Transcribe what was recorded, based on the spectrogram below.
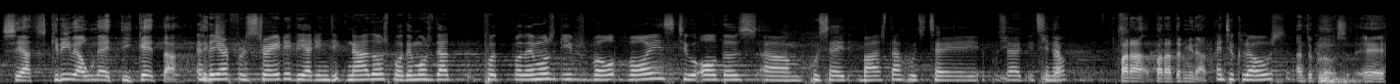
se adscribe a una etiqueta. And they are frustrated. They are indignados. Podemos Po- Podemos gives vo- voice to all those um, who said basta, who say who said it's Y ya, enough. para, para terminar, And to close, and to close, eh,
